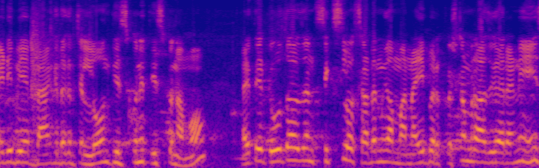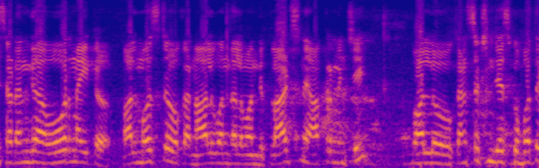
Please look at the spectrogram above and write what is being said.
ఐడిబిఐ బ్యాంక్ దగ్గర నుంచి లోన్ తీసుకుని తీసుకున్నాము. అయితే టూ థౌజండ్ సిక్స్లో సడన్గా మా నైబర్ కృష్ణంరాజు గారని సడన్గా ఓవర్ నైట్ ఆల్మోస్ట్ ఒక నాలుగు వందల మంది ప్లాట్స్ని ఆక్రమించి వాళ్ళు కన్స్ట్రక్షన్ చేసుకోకపోతే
